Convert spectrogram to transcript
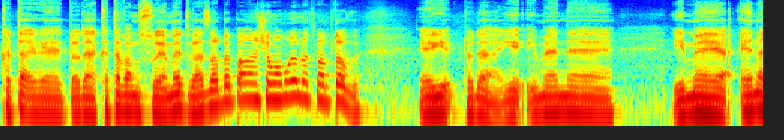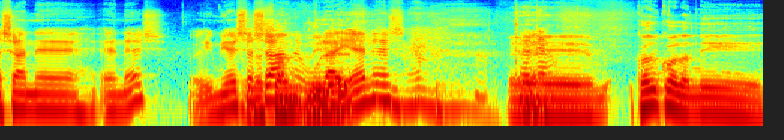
כת, אתה יודע, כתבה מסוימת, ואז הרבה פעמים אנשים אומרים לעצמם, טוב, אה, אתה יודע, אם אין, אה, אם אה, אין עשן, אה, אין אש? אם יש עשן, אולי. אין אש? אה, קודם כל, אני,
